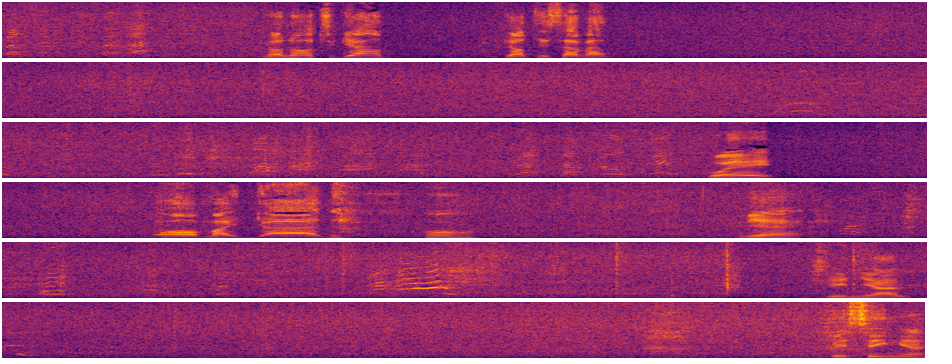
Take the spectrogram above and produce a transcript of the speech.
savates? Non, non, tu gardes. Garde tes savates. Oui. Oh my God. Oh. Viens. Génial. Fais signe.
